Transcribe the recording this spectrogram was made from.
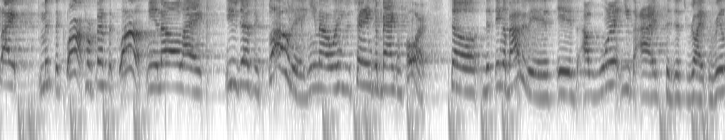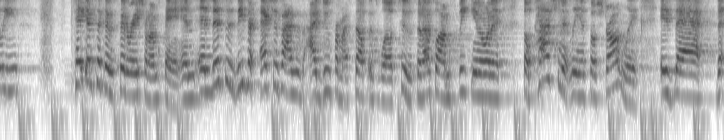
Like mr Klump professor Klump you know? Like you just exploded you know when he was changing back and forth. So the thing about it is, is I want you guys to just like really take into consideration what I'm saying. And and this is these are exercises I do for myself as well too. So that's why I'm speaking on it so passionately and so strongly is that the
